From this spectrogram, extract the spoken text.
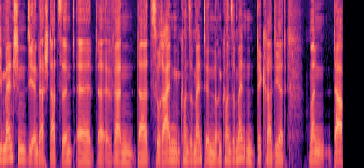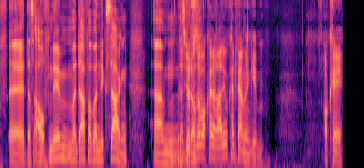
die Menschen, die in der Stadt sind, äh, da werden da zu reinen Konsumentinnen und Konsumenten degradiert. Man darf äh, das aufnehmen, man darf aber nichts sagen. Ähm, Dann dürfte es aber auch kein Radio, kein Fernsehen geben. Okay,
